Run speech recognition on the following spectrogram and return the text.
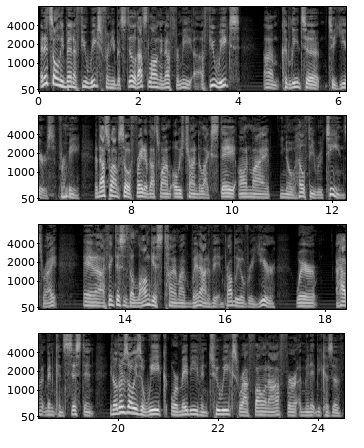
and it's only been a few weeks for me, but still, that's long enough for me. A few weeks um, could lead to to years for me, and that's why I'm so afraid of. That's why I'm always trying to like stay on my you know healthy routines, right? And uh, I think this is the longest time I've been out of it, in probably over a year, where I haven't been consistent. You know, there's always a week or maybe even two weeks where I've fallen off for a minute because of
